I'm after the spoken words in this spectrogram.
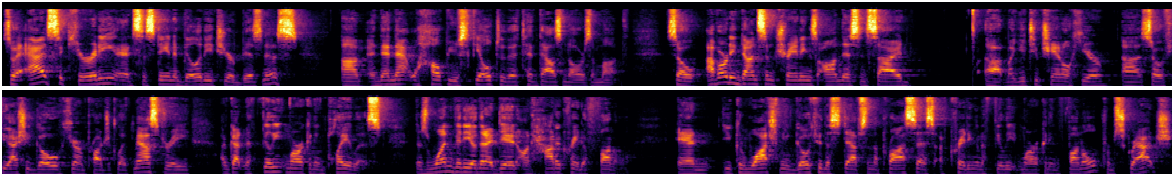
So it adds security and sustainability to your business, um, and then that will help you scale to the $10,000 a month. So I've already done some trainings on this inside uh, my YouTube channel here. Uh, so if you actually go here on Project Life Mastery, I've got an affiliate marketing playlist. There's one video that I did on how to create a funnel. And you can watch me go through the steps in the process of creating an affiliate marketing funnel from scratch,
